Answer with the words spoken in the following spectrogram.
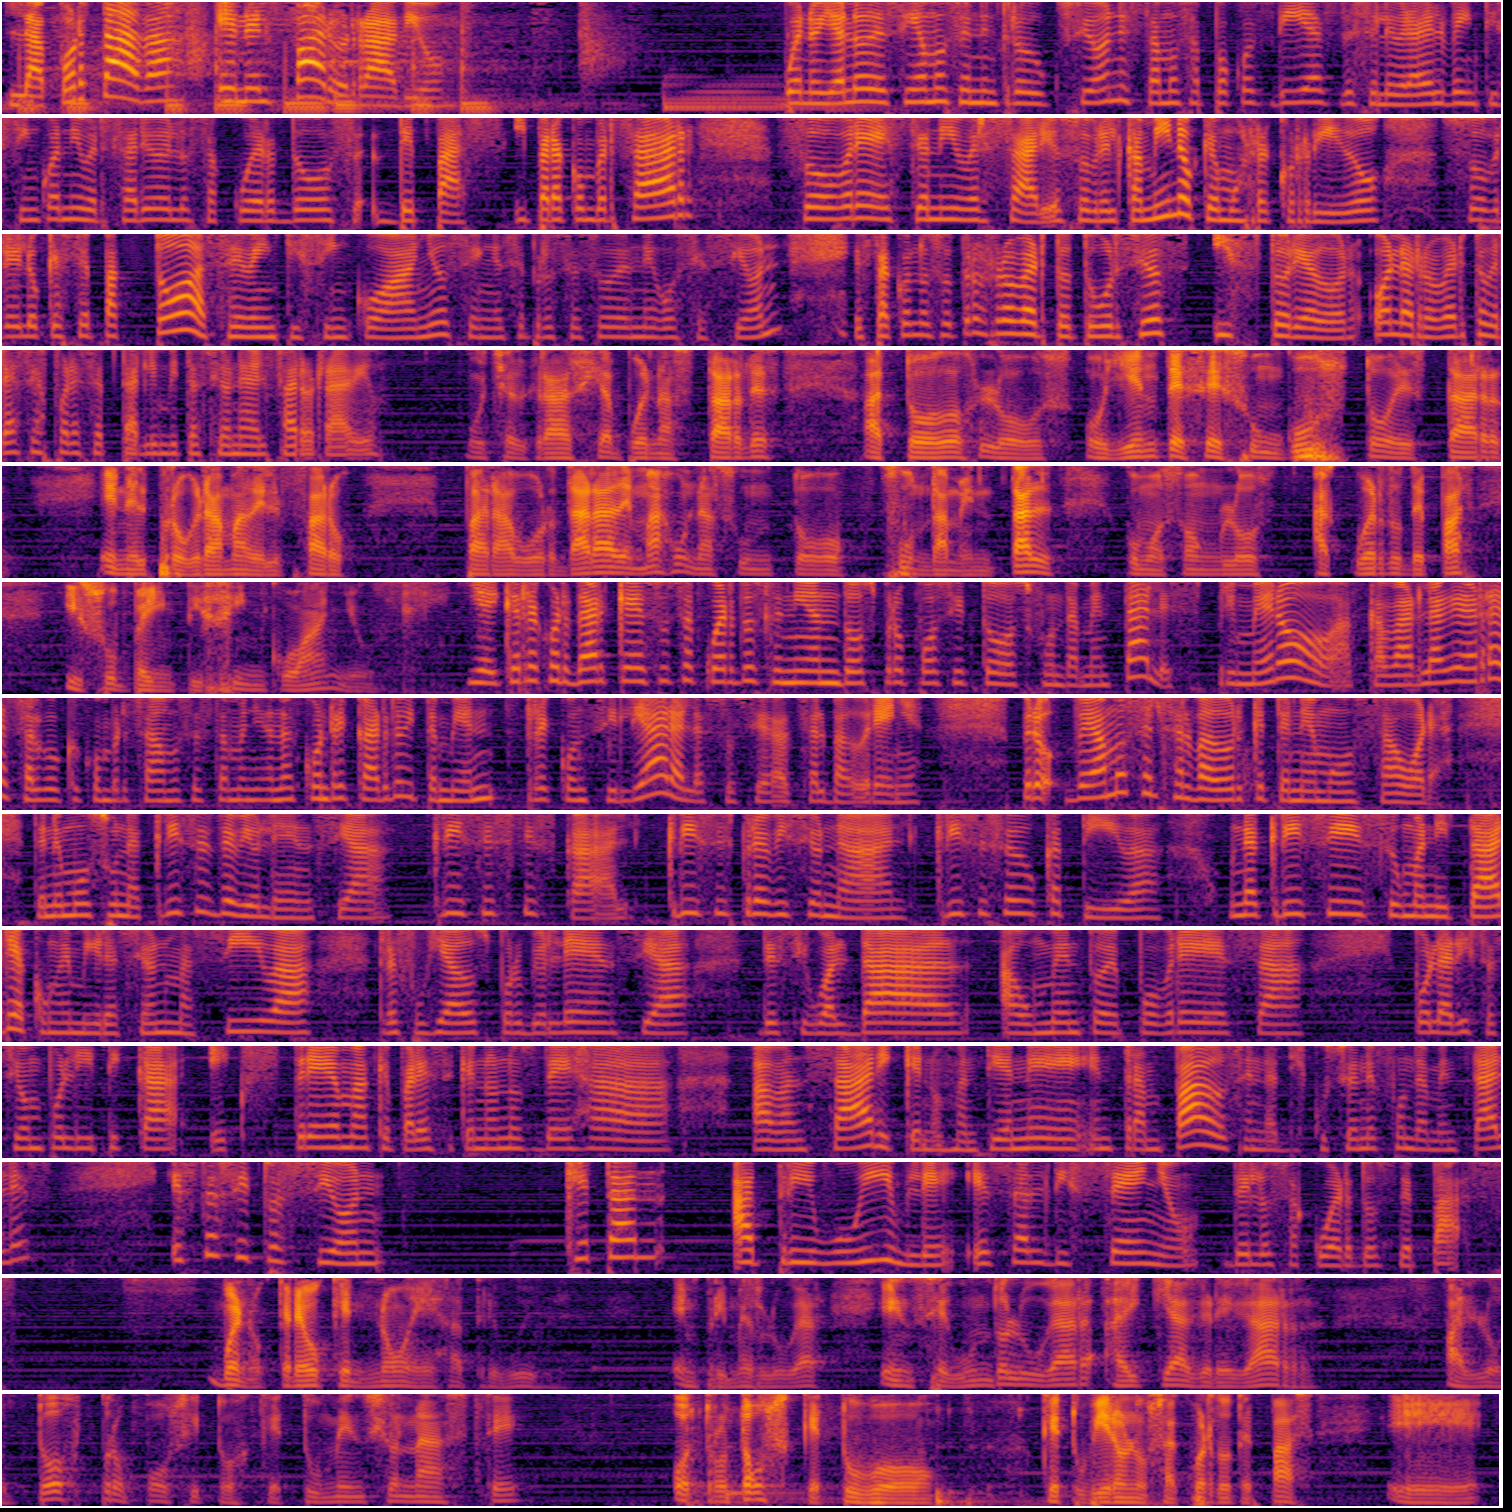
La portada en el Faro Radio. Bueno, ya lo decíamos en introducción, estamos a pocos días de celebrar el 25 aniversario de los acuerdos de paz. Y para conversar sobre este aniversario, sobre el camino que hemos recorrido, sobre lo que se pactó hace 25 años en ese proceso de negociación, está con nosotros Roberto Turcios, historiador. Hola Roberto, gracias por aceptar la invitación a El Faro Radio. Muchas gracias, buenas tardes a todos los oyentes. Es un gusto estar en el programa del Faro para abordar además un asunto fundamental como son los acuerdos de paz y sus 25 años. Y hay que recordar que esos acuerdos tenían dos propósitos fundamentales. Primero, acabar la guerra, es algo que conversábamos esta mañana con Ricardo, y también reconciliar a la sociedad salvadoreña. Pero veamos el Salvador que tenemos ahora. Tenemos una crisis de violencia, crisis fiscal, crisis previsional, crisis educativa, una crisis humanitaria con emigración masiva, refugiados por violencia, desigualdad, aumento de pobreza, polarización política extrema que parece que no nos deja avanzar y que nos mantiene entrampados en las discusiones fundamentales. Esta situación, ¿qué tan atribuible es al diseño de los acuerdos de paz? Bueno, creo que no es atribuible, en primer lugar. En segundo lugar, hay que agregar a los dos propósitos que tú mencionaste, otros dos que, tuvo, que tuvieron los acuerdos de paz. Eh,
